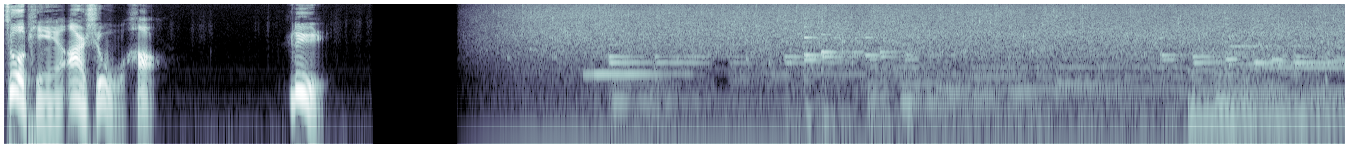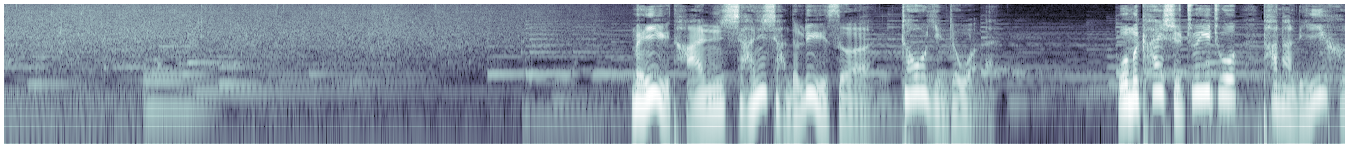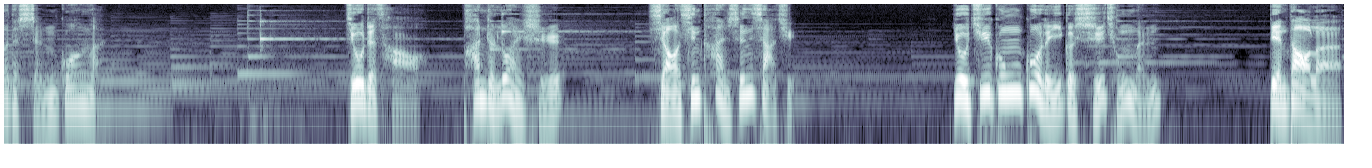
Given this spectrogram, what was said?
作品二十五号。绿。梅雨潭闪闪的绿色招引着我们，我们开始追逐它那离合的神光了。揪着草，攀着乱石，小心探身下去。又鞠躬过了一个石穹门，便到了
